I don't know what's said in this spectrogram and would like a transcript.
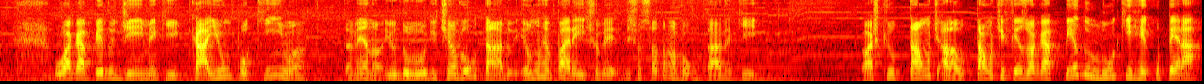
o HP do Jamie aqui caiu um pouquinho, ó, tá vendo? E o do Lug tinha voltado. Eu não reparei, deixa eu ver, deixa eu só dar uma voltada aqui. Eu acho que o Taunt, ah lá, o Taunt fez o HP do Luke recuperar.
